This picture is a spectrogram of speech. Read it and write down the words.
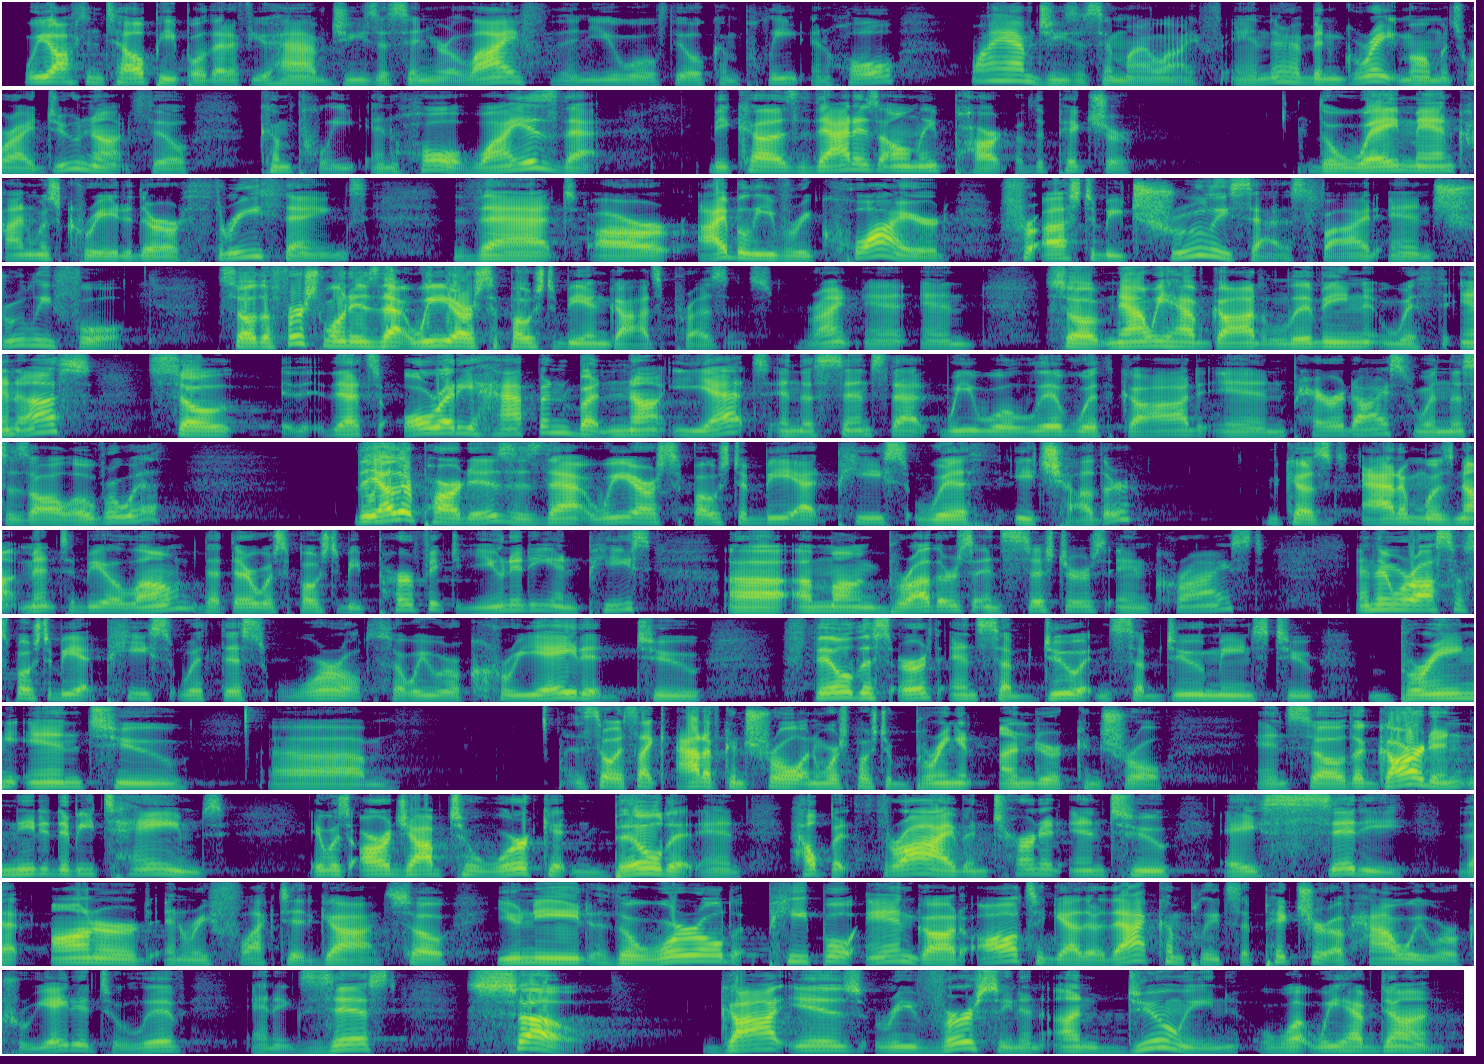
We often tell people that if you have Jesus in your life, then you will feel complete and whole. Why have Jesus in my life? And there have been great moments where I do not feel complete and whole. Why is that? Because that is only part of the picture. The way mankind was created, there are three things that are, I believe, required for us to be truly satisfied and truly full. So the first one is that we are supposed to be in God's presence, right? And, and so now we have God living within us. So that's already happened, but not yet in the sense that we will live with God in paradise when this is all over with. The other part is is that we are supposed to be at peace with each other because Adam was not meant to be alone, that there was supposed to be perfect unity and peace uh, among brothers and sisters in Christ. And then we're also supposed to be at peace with this world. So we were created to fill this earth and subdue it. And subdue means to bring into, um, so it's like out of control, and we're supposed to bring it under control. And so the garden needed to be tamed. It was our job to work it and build it and help it thrive and turn it into a city that honored and reflected God. So you need the world, people, and God all together. That completes the picture of how we were created to live and exist. So God is reversing and undoing what we have done.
